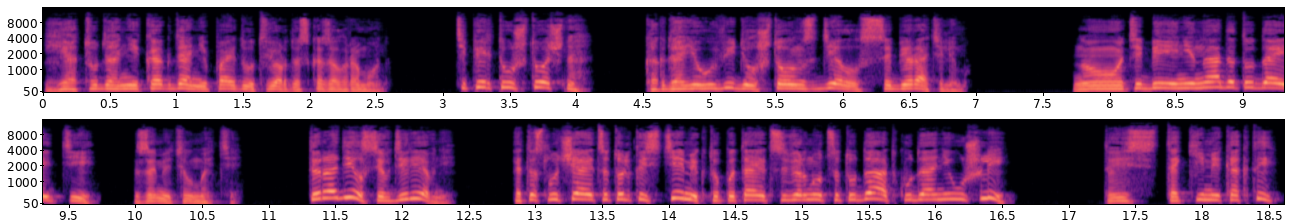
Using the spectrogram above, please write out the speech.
«Я туда никогда не пойду», — твердо сказал Рамон. «Теперь-то уж точно, когда я увидел, что он сделал с собирателем». «Ну, тебе и не надо туда идти», — заметил Мэтти. «Ты родился в деревне. Это случается только с теми, кто пытается вернуться туда, откуда они ушли. То есть с такими, как ты.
